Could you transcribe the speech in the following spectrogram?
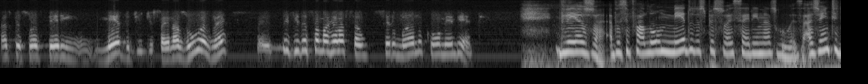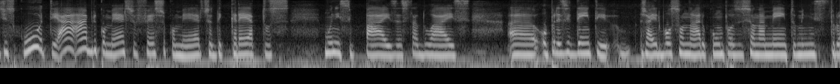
as pessoas terem medo de, de sair nas ruas, né? Devido a essa má relação ser humano com o meio ambiente. Veja, você falou o medo das pessoas saírem nas ruas. A gente discute, ah, abre comércio, fecha comércio, decretos municipais, estaduais. Uh, o presidente Jair Bolsonaro com um posicionamento, ministro,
